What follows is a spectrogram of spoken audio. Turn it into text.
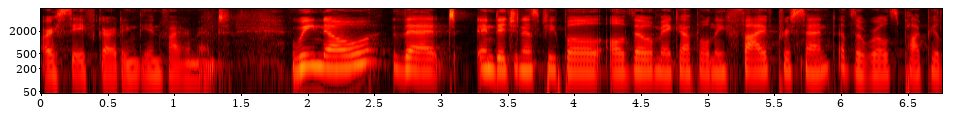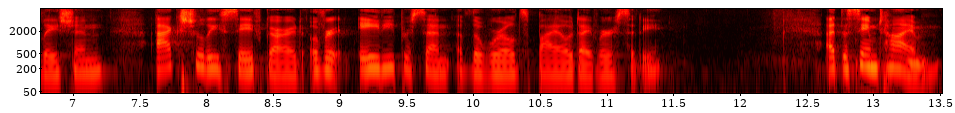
are safeguarding the environment. We know that Indigenous people, although make up only 5% of the world's population, actually safeguard over 80% of the world's biodiversity. At the same time,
